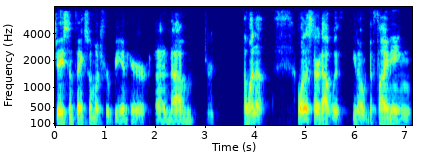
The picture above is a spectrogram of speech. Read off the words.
Jason, thanks so much for being here. And um, sure. I want to I want to start out with you know defining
